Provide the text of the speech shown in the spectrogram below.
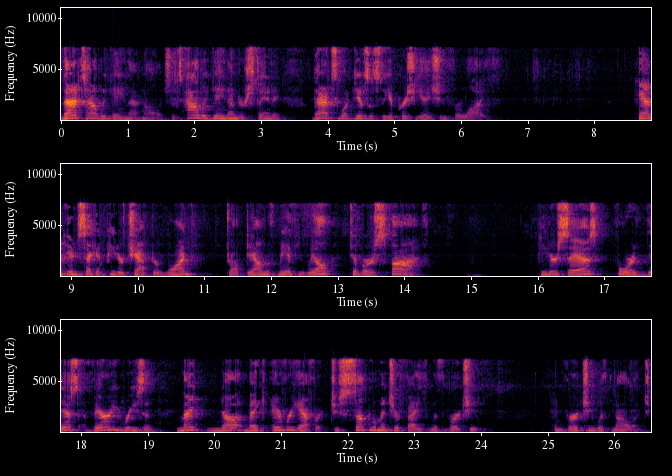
That's how we gain that knowledge. That's how we gain understanding. That's what gives us the appreciation for life. And in 2 Peter chapter 1, drop down with me, if you will, to verse 5. Peter says, For this very reason, make, no, make every effort to supplement your faith with virtue and virtue with knowledge,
